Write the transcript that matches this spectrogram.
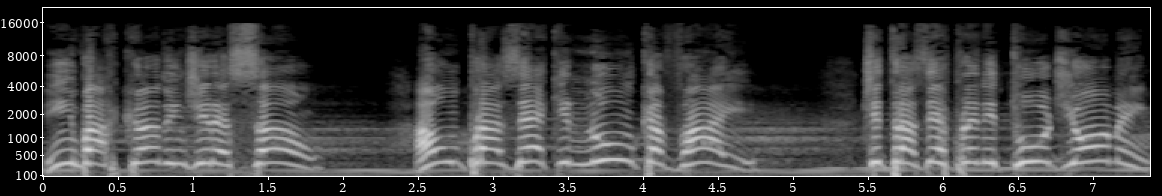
e embarcando em direção a um prazer que nunca vai te trazer plenitude, homem.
